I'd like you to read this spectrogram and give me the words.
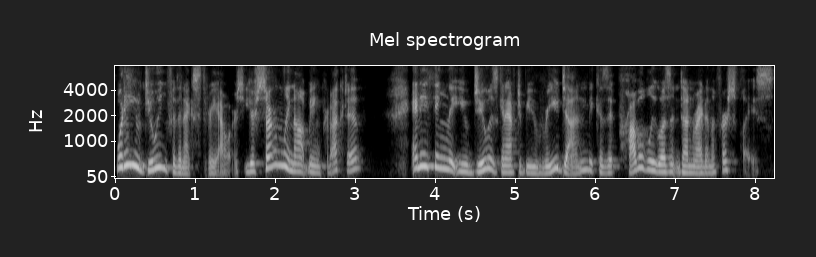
what are you doing for the next three hours? You're certainly not being productive. Anything that you do is going to have to be redone because it probably wasn't done right in the first place.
